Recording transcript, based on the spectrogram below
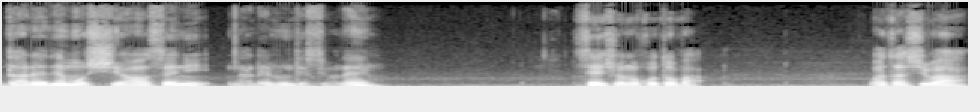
誰でも幸せになれるんですよね。聖書の言葉。私は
